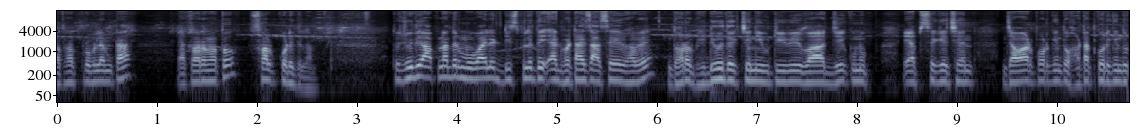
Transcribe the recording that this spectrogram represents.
অথবা প্রবলেমটা একেবারে মতো সলভ করে দিলাম। তো যদি আপনাদের মোবাইলের ডিসপ্লেতে অ্যাডভার্টাইজ আসে এভাবে, ধরো ভিডিও দেখছেন ইউটিউবে বা যে কোনো অ্যাপসে গেছেন, যাওয়ার পর কিন্তু হঠাৎ করে কিন্তু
